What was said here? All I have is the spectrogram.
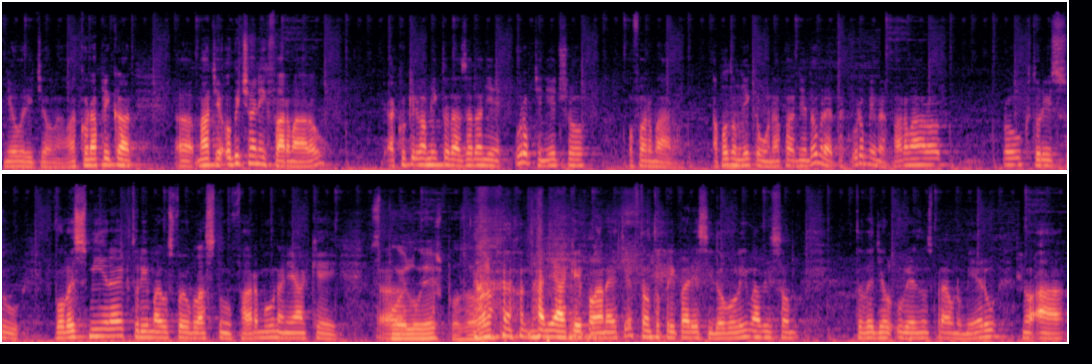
neuveriteľného. Ako napríklad uh, máte obyčajných farmárov, ako keď vám niekto dá zadanie, urobte niečo o farmároch. A potom niekomu napadne, dobre, tak urobíme farmárov, ktorí sú vo vesmíre, ktorí majú svoju vlastnú farmu na nejakej... Eh, Spojluješ, pozor. na nejakej planéte. V tomto prípade si dovolím, aby som to vedel uvieť na správnu mieru. No a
